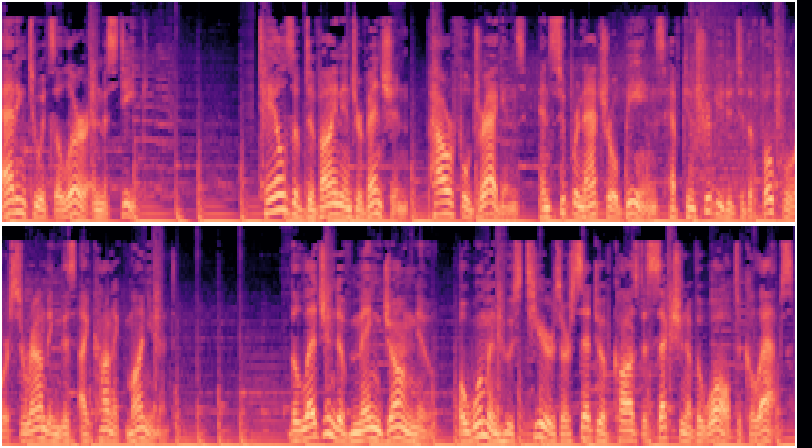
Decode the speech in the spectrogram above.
adding to its allure and mystique. Tales of divine intervention, powerful dragons, and supernatural beings have contributed to the folklore surrounding this iconic monument. The legend of Meng Jiangnu, a woman whose tears are said to have caused a section of the wall to collapse,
